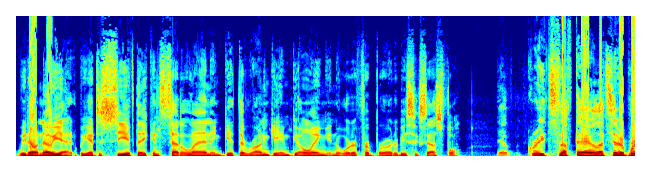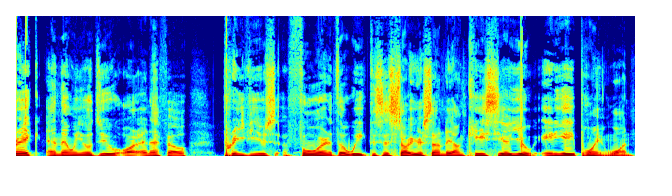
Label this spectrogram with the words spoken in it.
we don't know yet. We have to see if they can settle in and get the run game going in order for Burrow to be successful. Yep, great stuff there. Let's hit a break, and then we will do our NFL previews for the week. This is Start Your Sunday on KCOU 88.1.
